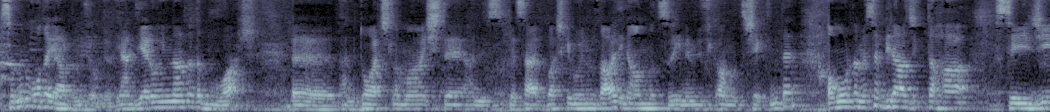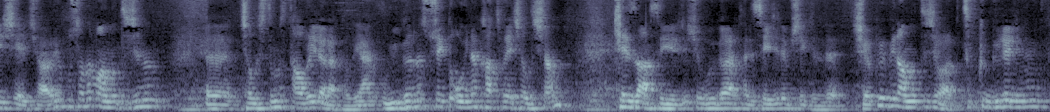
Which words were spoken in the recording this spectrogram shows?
sanırım o da yardımcı oluyor. Yani diğer oyunlarda da bu var. Ee, hani doğaçlama işte hani mesela başka bir oyunumuz daha var yine anlatı yine müzik anlatı şeklinde. Ama orada mesela birazcık daha seyirciyi şey çağırıyor. Bu sanırım anlatıcının e, çalıştığımız tavrıyla alakalı. Yani Uygar'ı sürekli oyuna katmaya çalışan keza seyirci çünkü Uygar hani seyirciyle bir şekilde şey yapıyor bir anlatıcı var. Tıpkı Güleli'nin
